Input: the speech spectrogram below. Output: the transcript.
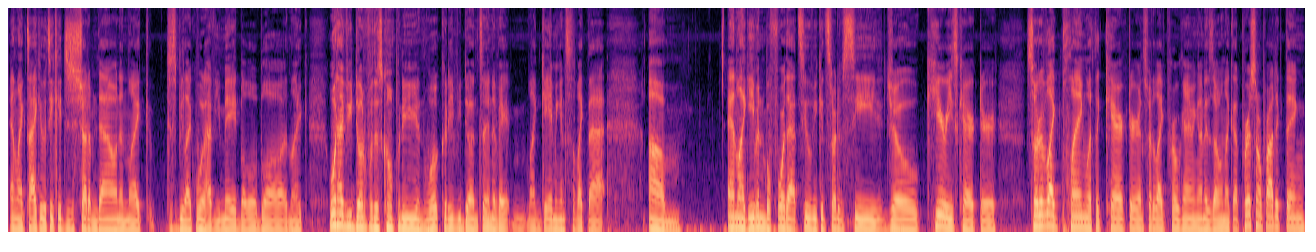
And like Taika Waititi just shut him down and like just be like, what have you made? Blah blah blah. And like, what have you done for this company? And what could have you done to innovate like gaming and stuff like that? Um, and like even before that too, we could sort of see Joe Keery's character sort of like playing with a character and sort of like programming on his own, like a personal project thing.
